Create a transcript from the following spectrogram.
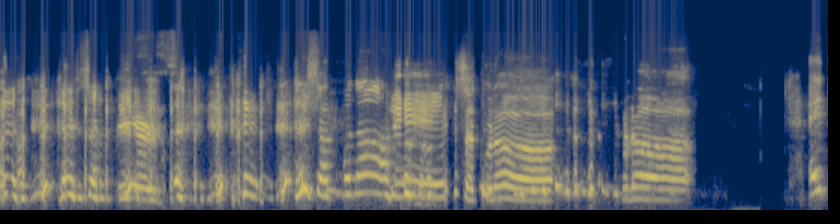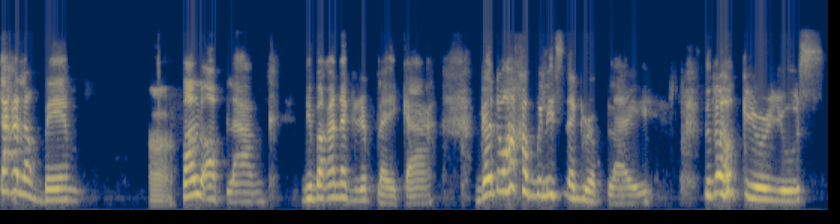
Shot, Cheers. Shot mo na. Eh, sat mo na. Pero, Eh, taka lang, Bem. ah, Follow up lang. Di ba ka nag-reply ka? Gano'n ka kabilis nag-reply? Doon ako curious.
